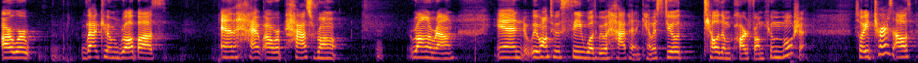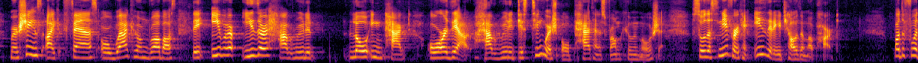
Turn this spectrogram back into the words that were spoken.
our vacuum robots, and have our pets run, run around. And we want to see what will happen. Can we still tell them apart from human motion? So it turns out machines like fans or vacuum robots, they either, either have really low impact or they have really distinguishable patterns from human motion. So the sniffer can easily tell them apart. But for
